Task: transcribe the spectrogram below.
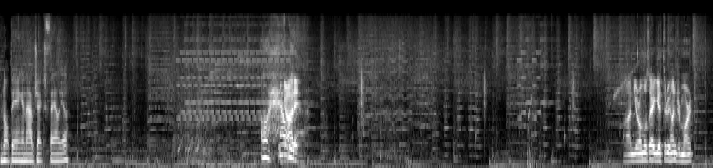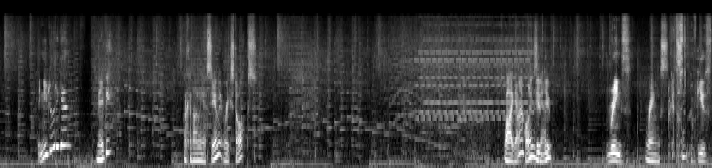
not being an abject failure. Oh hell got it. On, you're almost at your 300 mark. Can you do it again? Maybe. I can only assume it restocks. Well, I get I coins again. Rings. Rings. I get so confused.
